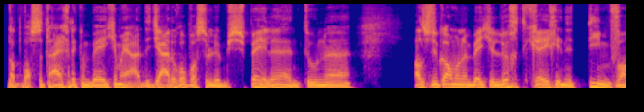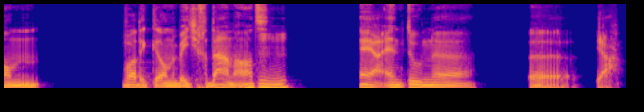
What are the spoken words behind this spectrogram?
dat was het eigenlijk een beetje. Maar ja, dit jaar erop was de Olympische Spelen. En toen eh, hadden ze natuurlijk allemaal een beetje lucht gekregen in het team van wat ik dan een beetje gedaan had. Mhm. En ja, en toen eh, eh, ja,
